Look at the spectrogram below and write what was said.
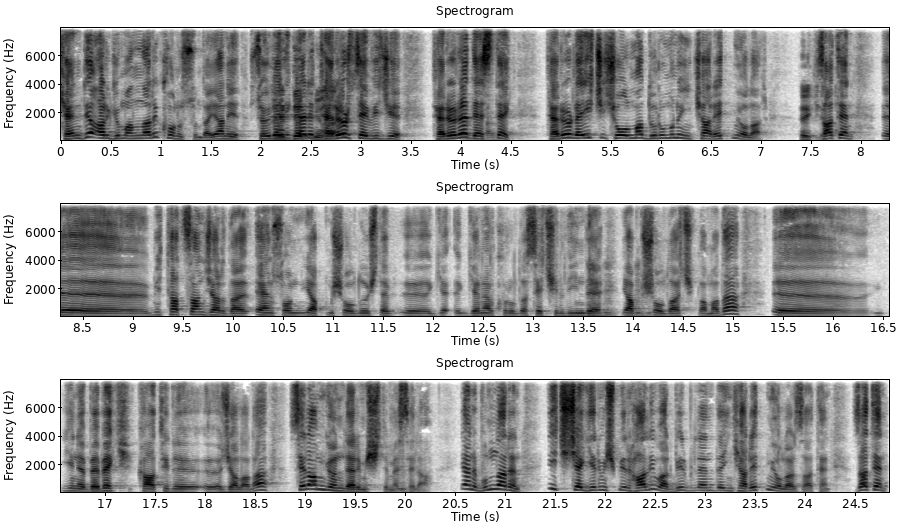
kendi argümanları konusunda yani söyledikleri terör sevici, teröre destek, terörle iç içe olma durumunu inkar etmiyorlar. Peki. Zaten e, Mithat Sancar da en son yapmış olduğu işte e, ge- genel kurulda seçildiğinde yapmış olduğu açıklamada e, yine bebek katili Öcalan'a selam göndermişti mesela. Yani bunların iç içe girmiş bir hali var. Birbirlerini de inkar etmiyorlar zaten. Zaten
